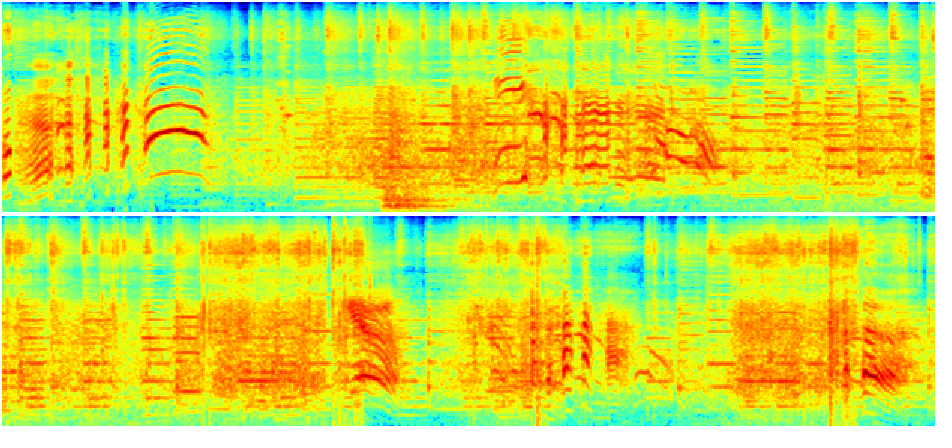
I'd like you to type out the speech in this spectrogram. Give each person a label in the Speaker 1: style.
Speaker 1: yeah.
